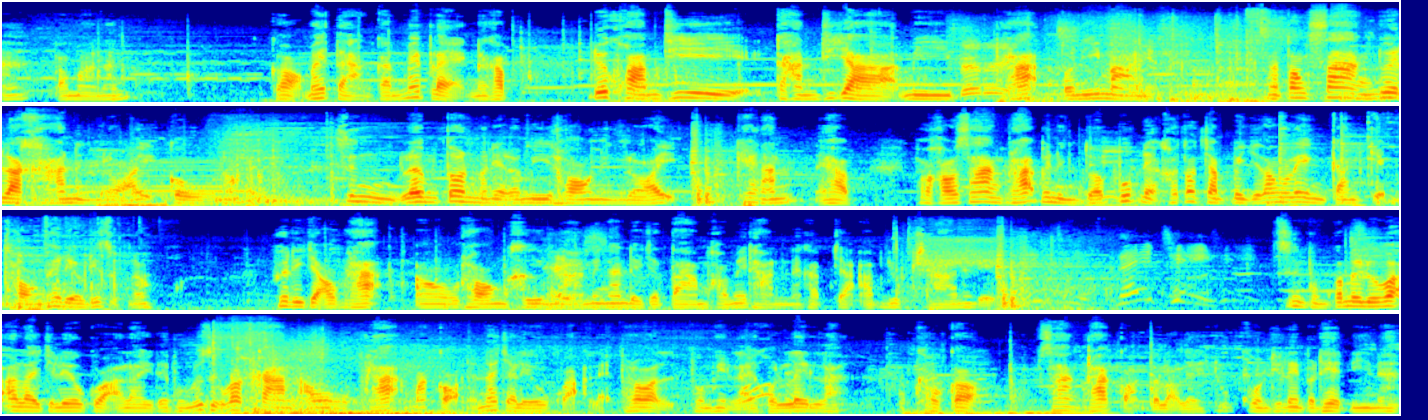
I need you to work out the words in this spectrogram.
นะประมาณนั้น ก็ไม่ต่างกันไม่แปลกนะครับ ด้วยความที่การที่จะมีพระตัวนี้มาเนี่ยมันต้องสร้างด้วยราคา 100 โกลเนาะซึ่งเริ่มต้นมาเนี่ยเรามีทอง 100 แค่นั้นนะครับพอเขาสร้างพระไปหนึ่งตัวปุ๊บเนี่ยเขาต้องจำเป็นจะต้องเร่งการเก็บทองให้เร็วที่สุดเนาะเพื่อที่จะเอาพระเอาทองคืนมาไม่งั้นเดี๋ยวจะตามเขาไม่ทันนะครับจะอัพยุคช้านั่นเองซึ่งผมก็ไม่รู้ว่าอะไรจะเร็วกว่าอะไรแต่ผมรู้สึกว่าการเอาพระมาก่อนน่าจะเร็วกว่าแหละเพราะว่าผมเห็นหลายคนเล่นละ เขาก็สร้างพระก่อนตลอดเลยทุกคนที่เล่นประเทศนี้นะ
